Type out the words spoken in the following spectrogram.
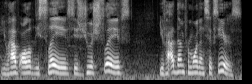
you have all of these slaves, these Jewish slaves, you've had them for more than six years.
